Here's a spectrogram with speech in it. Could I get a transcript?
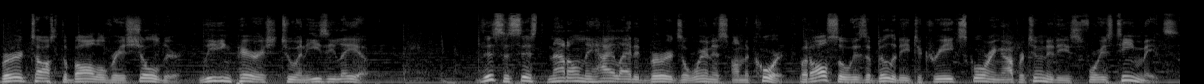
Bird tossed the ball over his shoulder, leading Parish to an easy layup. This assist not only highlighted Bird's awareness on the court, but also his ability to create scoring opportunities for his teammates.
